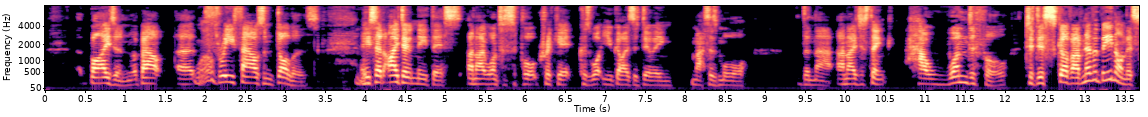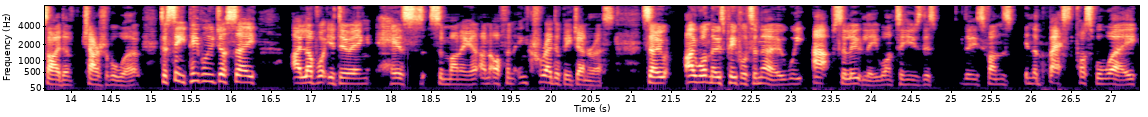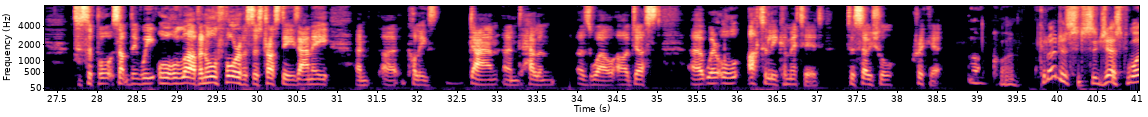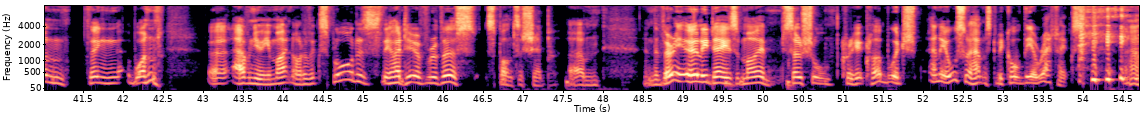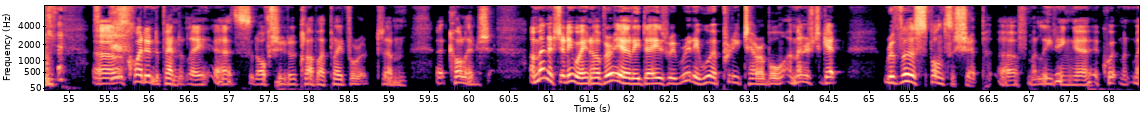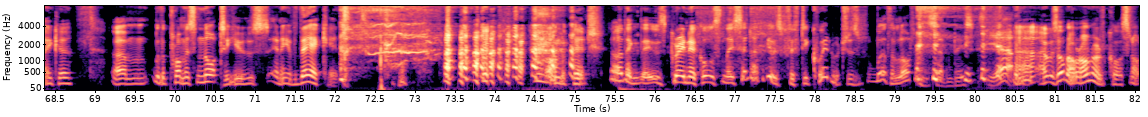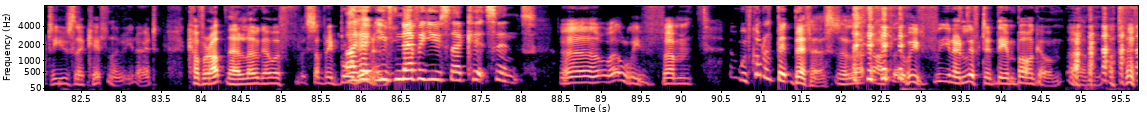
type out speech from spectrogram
Biden, about uh, $3,000. Mm-hmm. He said, I don't need this, and I want to support cricket because what you guys are doing matters more than that. And I just think how wonderful to discover. I've never been on this side of charitable work to see people who just say, I love what you're doing. Here's some money, and often incredibly generous. So I want those people to know we absolutely want to use this these funds in the best possible way to support something we all love, and all four of us as trustees, Annie and uh, colleagues Dan and Helen as well, are just uh, we're all utterly committed to social cricket. Quite. Could I just suggest one thing? One uh, avenue you might not have explored is the idea of reverse sponsorship. Um, in the very early days of my social cricket club, which Annie also happens to be called the Erratics, um, uh, quite independently, uh, it's an offshoot of a club I played for at, um, at college. I managed anyway in our very early days, we really were pretty terrible. I managed to get reverse sponsorship uh, from a leading uh, equipment maker um, with a promise not to use any of their kit. on the pitch. I think it was Gray-Nicolls, and they said I think it was fifty quid, which was worth a lot in the seventies. yeah, uh, I was on our honour, of course, not to use their kit, and you know, had to cover up their logo if somebody brought. It. I hope you've never used their kit since. Uh, well, we've um, we've got a bit better. So that, we've you know lifted the embargo, um,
